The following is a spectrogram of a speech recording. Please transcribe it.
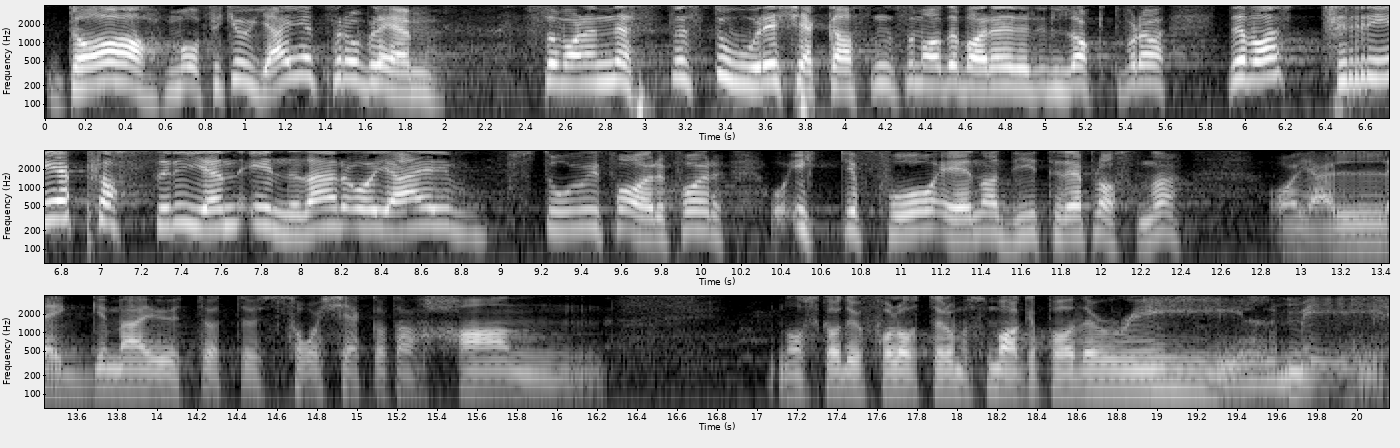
Da fikk jo jeg et problem så var den neste store kjekkasen som hadde bare lagt for det. Det var tre plasser igjen inne der, og jeg sto i fare for å ikke få en av de tre plassene. Og jeg legger meg ut, vet du. Så kjekk. Og tar han. Nå skal du få lov til å smake på the real me.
